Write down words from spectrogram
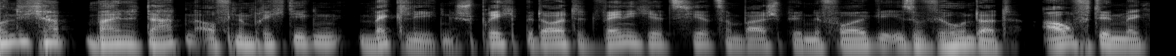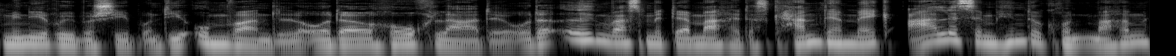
und ich habe meine Daten auf einem richtigen Mac liegen. Sprich, bedeutet, wenn ich jetzt hier zum Beispiel eine Folge ISO 400 auf den Mac Mini rüberschiebe und die umwandle oder hochlade oder irgendwas mit der mache, das kann der Mac alles im Hintergrund machen,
